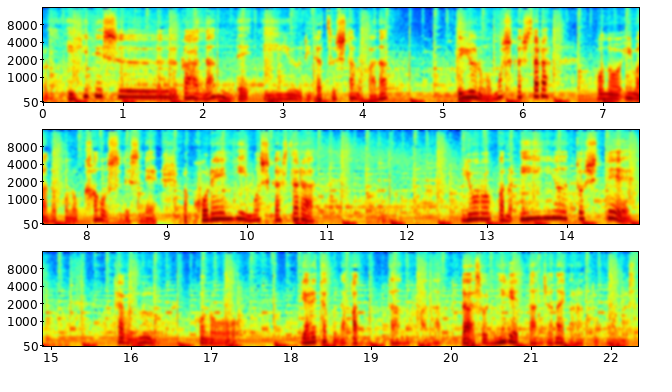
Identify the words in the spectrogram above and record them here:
あのイギリスがなんで EU 離脱したのかなっていうのももしかしたら、この今のこのカオスですね、これにもしかしたらヨーロッパの EU として多分このやりたくなかったのかなと。だからそれ逃げたんじゃないかなと思います。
